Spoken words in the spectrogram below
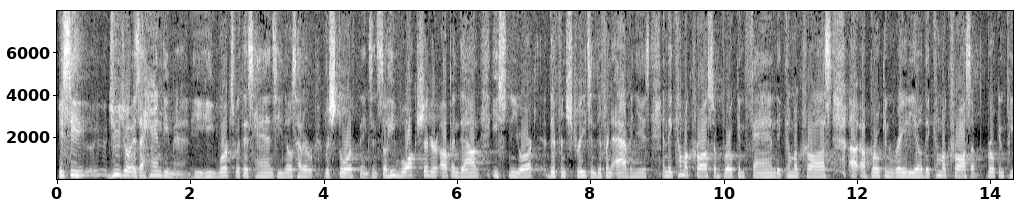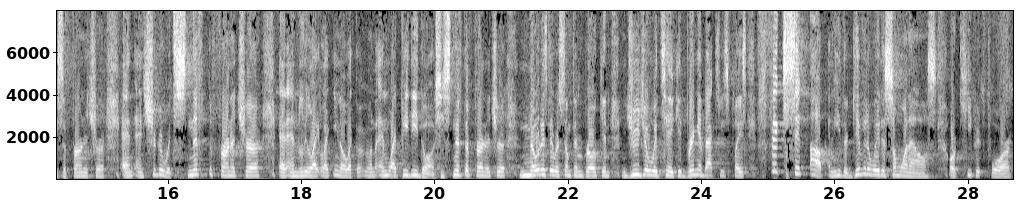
You see, Jujo is a handyman. He, he works with his hands. He knows how to restore things. And so he walks Sugar up and down East New York, different streets and different avenues, and they come across a broken fan. They come across a, a broken radio. They come across a broken piece of furniture. And, and Sugar would sniff the furniture and, and like, like, you know, like an NYPD dog. She sniffed the furniture, noticed there was something broken. Jujo would take it, bring it back to his place, fix it up, and either give it away to someone else or keep it for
